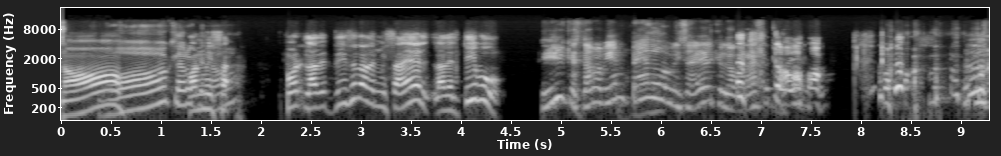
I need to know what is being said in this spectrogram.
No, claro con que Misa- no. por, la de- dice la de Misael, la del Tibu. Sí, que estaba bien pedo, Misael, que lo agarraste. No.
